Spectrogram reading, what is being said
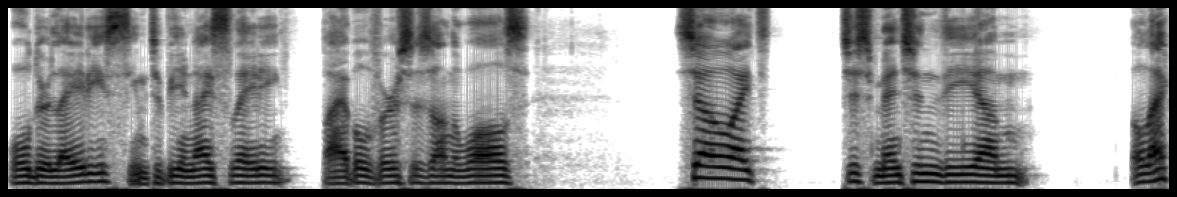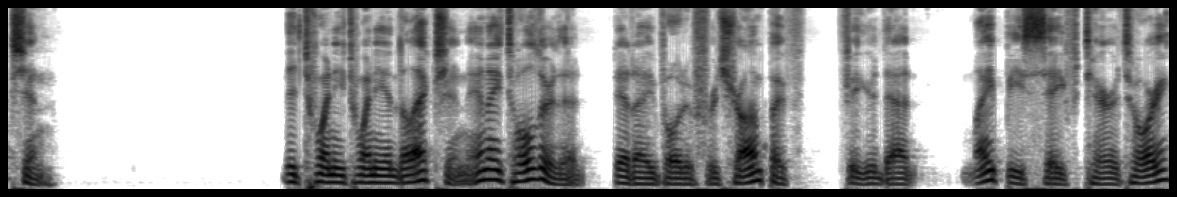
older lady, seemed to be a nice lady, Bible verses on the walls. So I just mentioned the um, election, the 2020 election. And I told her that, that I voted for Trump. I f- figured that might be safe territory.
